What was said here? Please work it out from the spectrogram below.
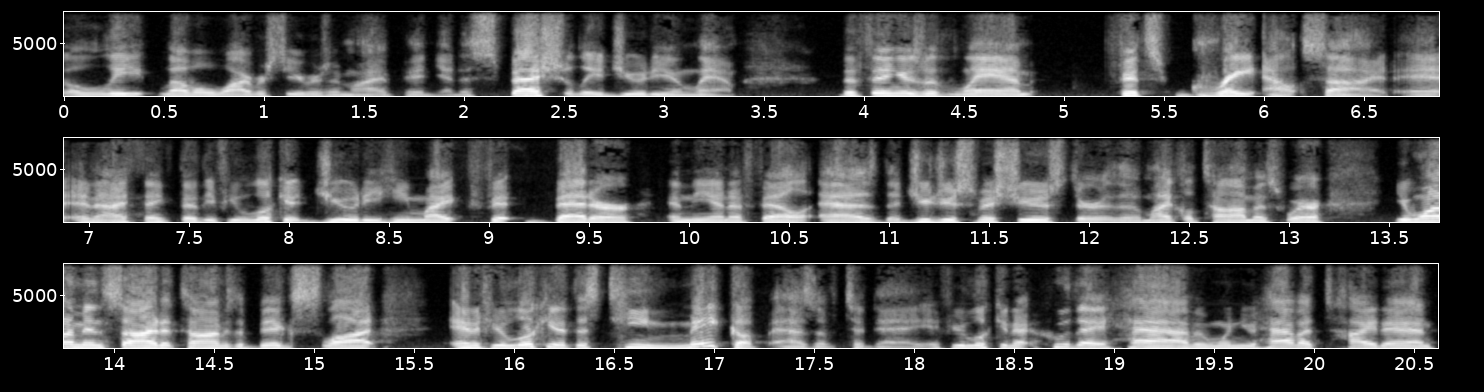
elite level wide receivers, in my opinion, especially Jeudy and Lamb. The thing is with Lamb, fits great outside. And, I think that if you look at Jeudy, he might fit better in the NFL as the Juju Smith Schuster, the Michael Thomas, where you want him inside at times, the big slot. And if you're looking at this team makeup as of today, if you're looking at who they have, and when you have a tight end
